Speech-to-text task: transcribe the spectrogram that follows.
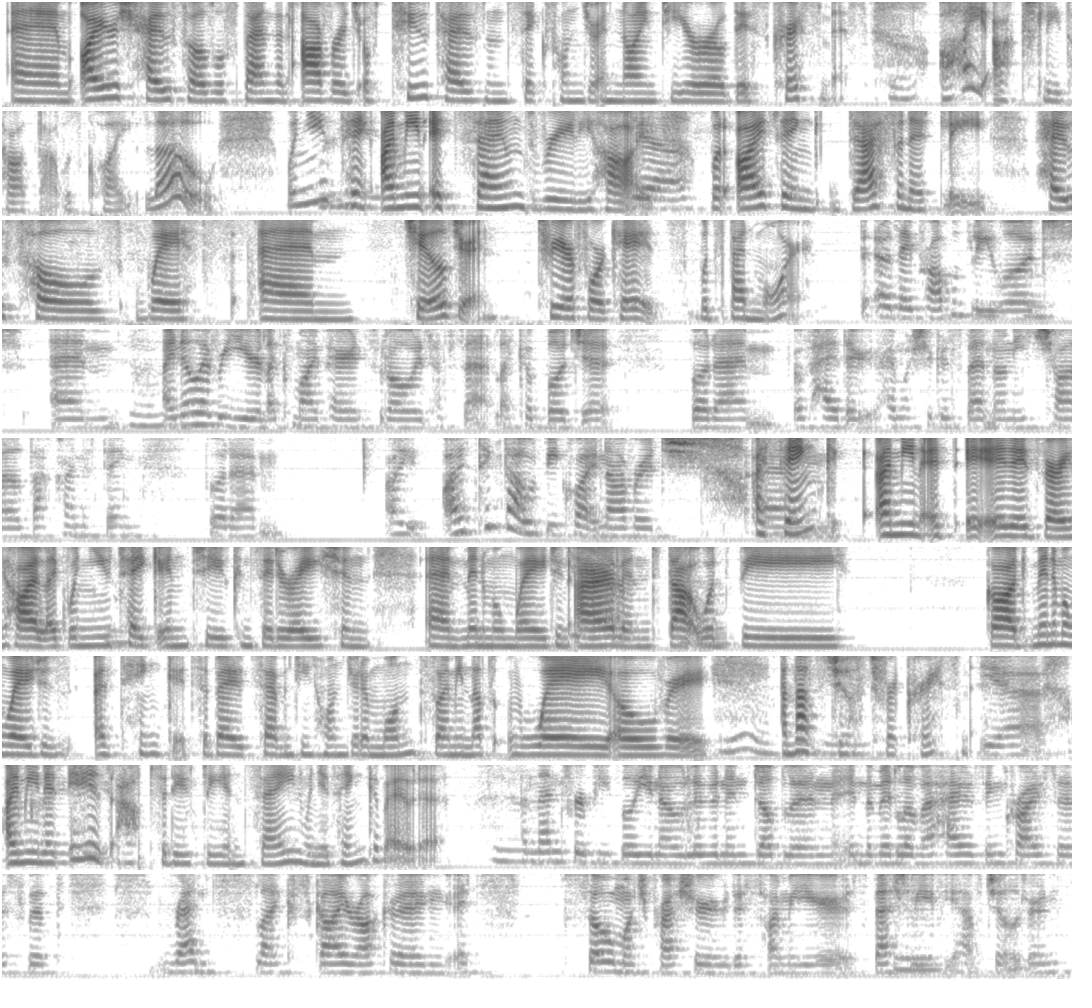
um, Irish households will spend an average of €2,690 Euro this Christmas. I actually thought that was quite low. When you think, I mean, it sounds really high, Yeah. but I think definitely households with um, children, three or four kids, would spend more. Oh, they probably would. Um, I know every year, like my parents would always have set like a budget, but um, of how they how much they're gonna spend on each child, that kind of thing. But um, I I think that would be quite an average. I think, um, I mean, it, it, is very high. Like when you take into consideration um, minimum wage in Yeah. Ireland, that would be, God, minimum wage is, I think it's about 1700 a month. So, I mean, that's way over. And that's just for Christmas. Yeah, I mean, it crazy. is absolutely insane when you think about it. And then for people, you know, living in Dublin in the middle of a housing crisis with s- rents like skyrocketing, it's so much pressure this time of year, especially mm. if you have children.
